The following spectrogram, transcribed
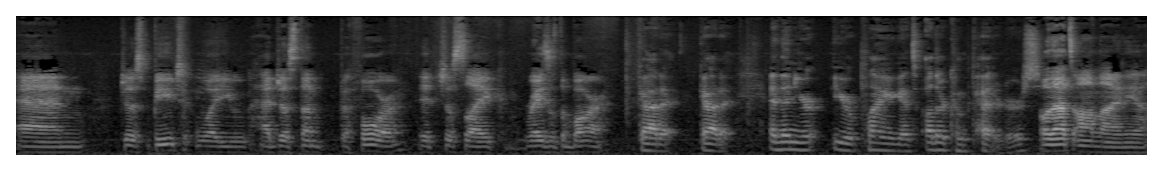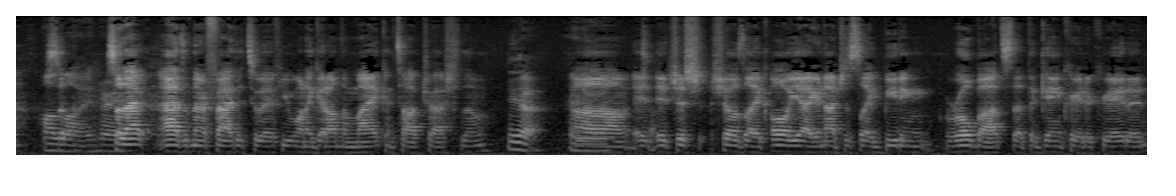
and just beat what you had just done before it just like raises the bar Got it. Got it. and then you're you're playing against other competitors Oh, that's online, yeah. So- right? So that adds another factor to it if you want to get on the mic and talk trash to them. yeah. Um, it, it just shows like, oh yeah, you're not just like beating robots that the game creator created.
